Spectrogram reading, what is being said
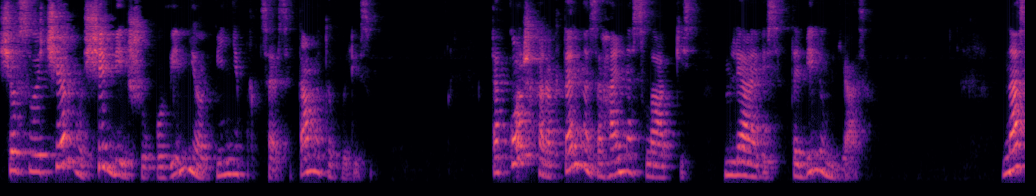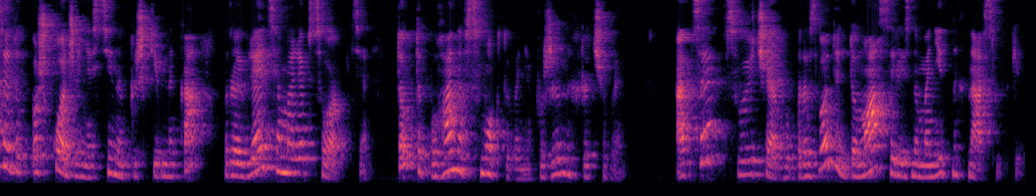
що в свою чергу ще більше уповільнює обмінні процеси та метаболізм. Також характерна загальна слабкість, млявість та біль у м'язах. Внаслідок пошкодження стінок кишківника проявляється малябсорбція, тобто погане всмоктування поживних речовин. А це, в свою чергу, призводить до маси різноманітних наслідків:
